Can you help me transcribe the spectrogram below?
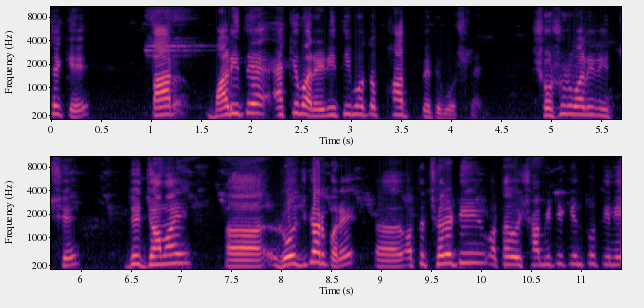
থেকে তার বাড়িতে একেবারে রীতিমতো ফাঁদ পেতে বসলেন। শ্বশুর বাড়ির ইচ্ছে, যে জামাই রোজগার করে অর্থাৎ ছেলেটি, অর্থাৎ ওই স্বামীটি কিন্তু তিনি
